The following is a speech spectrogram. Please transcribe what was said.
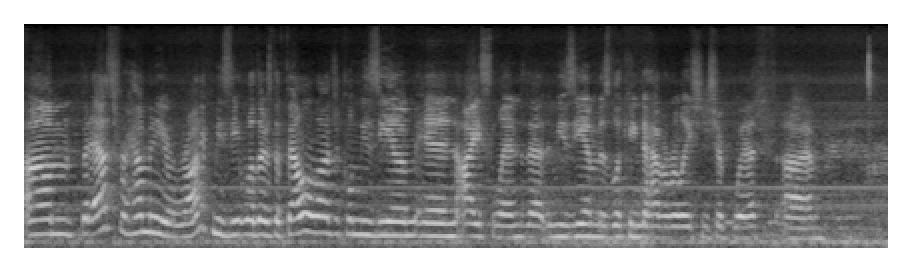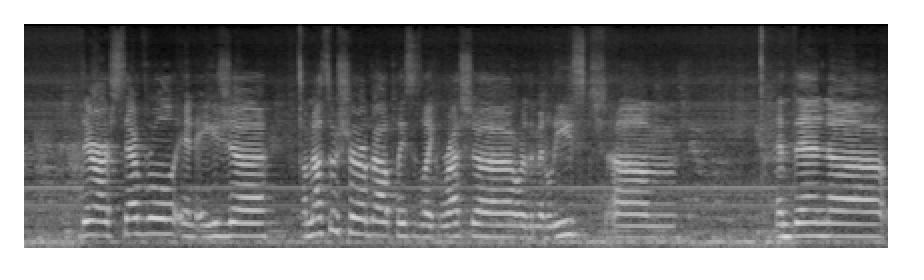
Um, but as for how many erotic museums, well, there's the Phallological Museum in Iceland that the museum is looking to have a relationship with. Um, there are several in Asia. I'm not so sure about places like Russia or the Middle East. Um, and then uh,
